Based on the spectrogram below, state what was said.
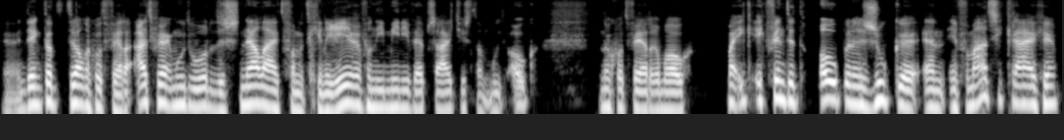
Eh, ik denk dat het wel nog wat verder uitgewerkt moet worden. De snelheid van het genereren van die mini-websitejes, dat moet ook nog wat verder omhoog. Maar ik, ik vind het openen, zoeken en informatie krijgen,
